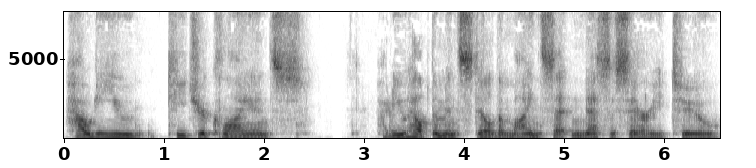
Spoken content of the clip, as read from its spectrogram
how do you teach your clients? How do you help them instill the mindset necessary to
